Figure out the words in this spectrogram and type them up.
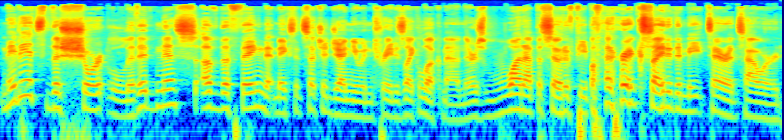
maybe it's the short-livedness of the thing that makes it such a genuine treat. Is like, look, man, there's one episode of people that are excited to meet Terrence Howard,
